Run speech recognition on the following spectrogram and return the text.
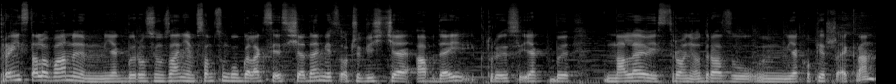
preinstalowanym jakby rozwiązaniem w Samsungu Galaxy S7 jest oczywiście Update, który jest jakby na lewej stronie od razu jako pierwszy ekran,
